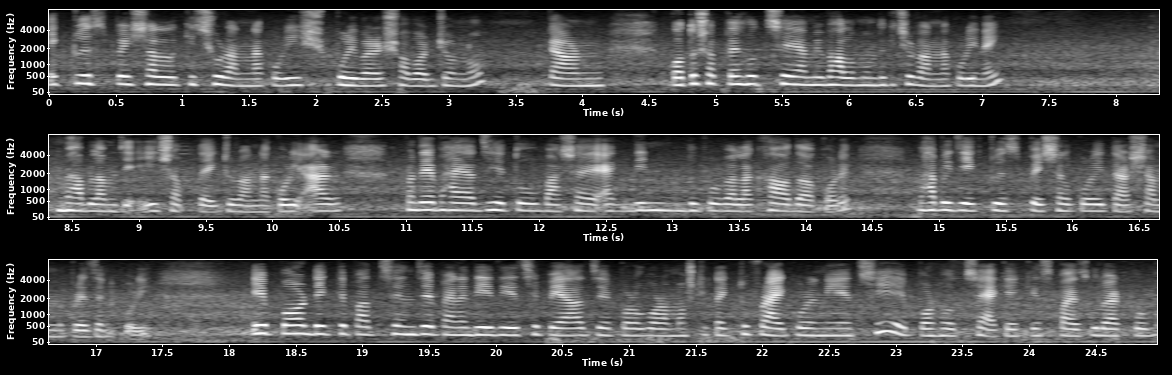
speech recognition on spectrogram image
একটু স্পেশাল কিছু রান্না করি পরিবারের সবার জন্য। কারণ গত সপ্তাহে হচ্ছে আমি ভালো মন্দ কিছু রান্না করি নাই। ভাবলাম যে এই সপ্তাহে একটু রান্না করি। আর আপনাদের ভাইয়া যেহেতু বাসায় একদিন দুপুরবেলা খাওয়া দাওয়া করে, ভাবি যে একটু স্পেশাল করেই তার সামনে প্রেজেন্ট করি। এরপর দেখতে পাচ্ছেন যে প্যানে দিয়ে দিয়েছি পেঁয়াজ, এরপর গরম মশলাটা একটু ফ্রাই করে নিয়েছি, এরপর হচ্ছে একে একে স্পাইসগুলো অ্যাড করব।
